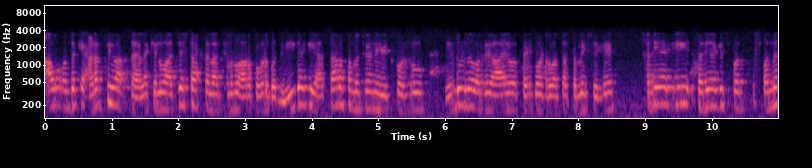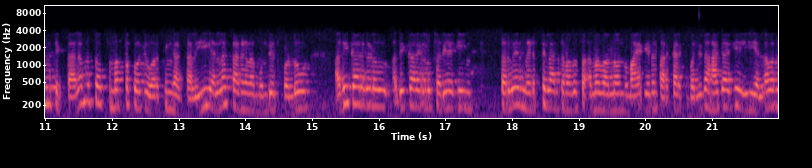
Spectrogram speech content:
ಅವು ಒಂದಕ್ಕೆ ಅಡಪ್ಟಿವ್ ಆಗ್ತಾ ಇಲ್ಲ. ಕೆಲವು ಅಡ್ಜಸ್ಟ್ ಆಗ್ತಾ ಇಲ್ಲ ಅಂತ ಕೆಲವು ಆರೋಪಗಳು ಬಂದಿವೆ. ಹೀಗಾಗಿ ಹತ್ತಾರು ಸಮಸ್ಯೆಗಳನ್ನ ಇಟ್ಕೊಂಡು ಹಿಂದುಳಿದ ವರ್ಗ ಆಯೋಗ ಕೈಗೊಂಡಿರುವಂತಹ ಸಮೀಕ್ಷೆಗೆ ಸರಿಯಾಗಿ ಸರಿಯಾಗಿ ಸ್ಪ- ಸ್ಪಂದನೆ ಸಿಗ್ತಾ ಇಲ್ಲ ಮತ್ತು ಸಮರ್ಪಕವಾಗಿ ವರ್ಕಿಂಗ್ ಆಗ್ತಾ ಇಲ್ಲ. ಈ ಎಲ್ಲಾ ಕಾರಣಗಳನ್ನ ಮುಂದಿಟ್ಕೊಂಡು ಅಧಿಕಾರಿಗಳು ಅಧಿಕಾರಿಗಳು ಸರಿಯಾಗಿ ಸರ್ವೆ ನಡೆಸಿಲ್ಲ ಅಂತ ಅನ್ನೋದು ಅನ್ನೋದು ಅನ್ನೋ ಒಂದು ಮಾಹಿತಿಯನ್ನು ಸರ್ಕಾರಕ್ಕೆ ಬಂದಿದೆ. ಹಾಗಾಗಿ ಈ ಎಲ್ಲವನ್ನ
